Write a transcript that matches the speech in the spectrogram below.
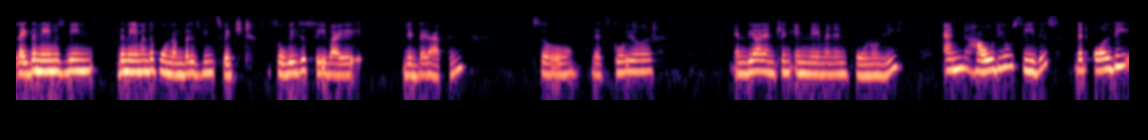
like the name is being the name and the phone number has been switched. So we'll just see why did that happen. So let's go here. And we are entering in name and in phone only. And how do you see this? That all the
